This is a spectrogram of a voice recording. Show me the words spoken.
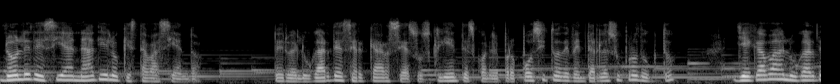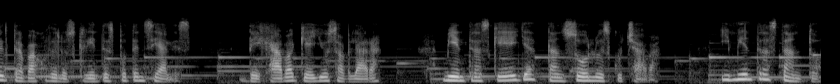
no le decía a nadie lo que estaba haciendo, pero en lugar de acercarse a sus clientes con el propósito de venderle su producto, llegaba al lugar del trabajo de los clientes potenciales, dejaba que ellos hablara, mientras que ella tan solo escuchaba, y mientras tanto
